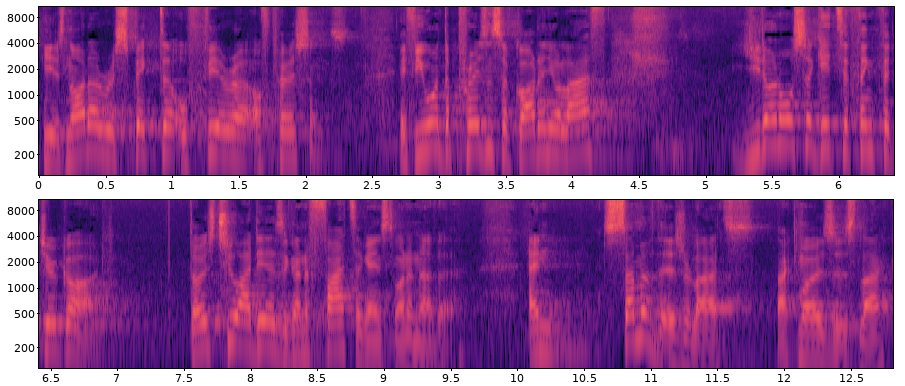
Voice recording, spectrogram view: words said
He is not a respecter or fearer of persons. If you want the presence of God in your life, you don't also get to think that you're God. Those two ideas are going to fight against one another. And some of the Israelites, like Moses, like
